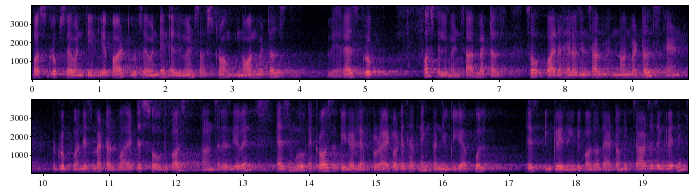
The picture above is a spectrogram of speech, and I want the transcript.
first group 17 a part group 17 elements are strong non-metals whereas group first elements are metals. So why the halogens are non-metals and the group 1 is metal. Why it is so? Because the answer is given as we move across the period left to right what is happening? The nuclear pull is increasing. Because of the atomic charge is increasing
